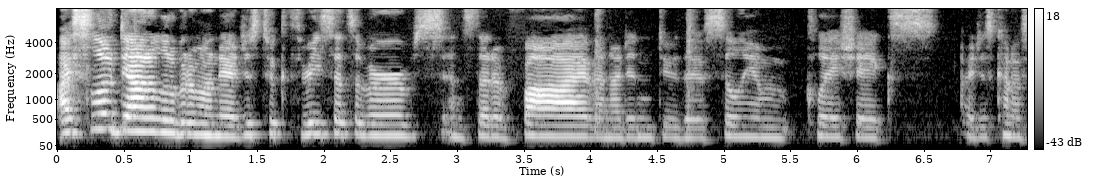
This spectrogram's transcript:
I slowed down a little bit on Monday. I just took three sets of herbs instead of five, and I didn't do the psyllium clay shakes. I just kind of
